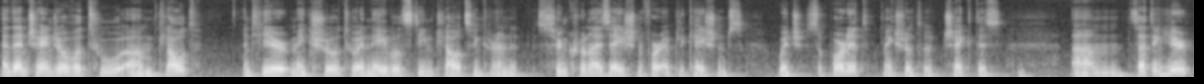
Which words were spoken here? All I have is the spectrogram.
and then change over to um, cloud. And here, make sure to enable Steam Cloud synchron synchronization for applications which support it. Make sure to check this um, setting here.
